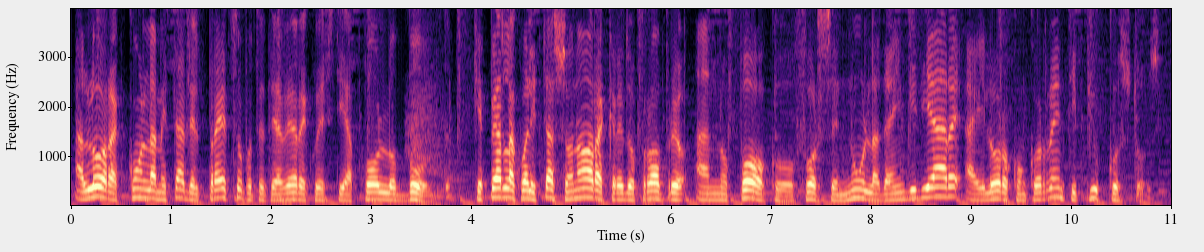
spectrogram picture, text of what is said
allora con la metà del prezzo potete avere questi Apollo Bold, che per la qualità sonora credo proprio hanno poco o forse nulla da invidiare ai loro concorrenti più costosi.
